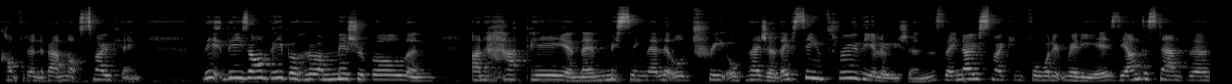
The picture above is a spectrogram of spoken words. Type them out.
confident about not smoking. these aren't people who are miserable and unhappy and they're missing their little treat or pleasure. They've seen through the illusions. They know smoking for what it really is. They understand the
